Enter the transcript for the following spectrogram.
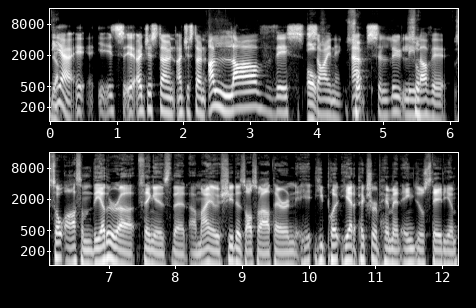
Yeah. yeah, it, it's. It, I just don't. I just don't. I love this Oh, signing. so- Absolutely so- love it. so awesome. The other uh, thing is that uh, Maya Yoshida is also out there, and he, he put he had a picture of him at Angel Stadium,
